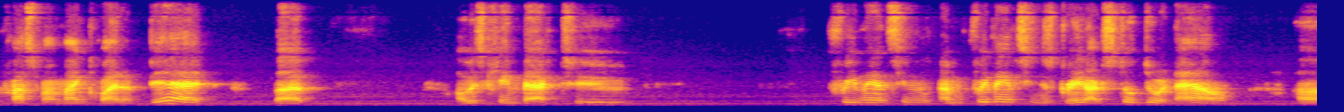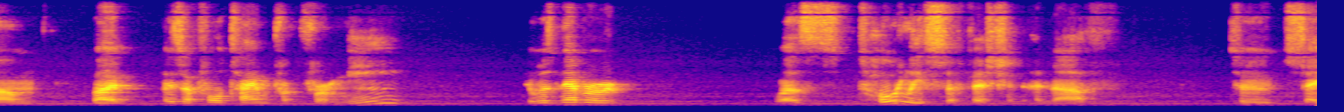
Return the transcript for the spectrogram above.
crossed my mind quite a bit, but always came back to freelancing. I mean, freelancing is great. I still do it now, um, but as a full time for, for me, it was never was totally sufficient enough to say,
